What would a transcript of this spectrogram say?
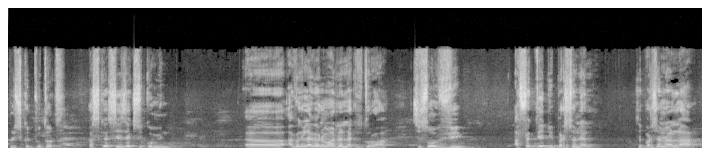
plus que tout autre parce que ces ex-communes, euh, avec l'avènement de l'acte 3, se sont vues affectées du personnel ce personnel-là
